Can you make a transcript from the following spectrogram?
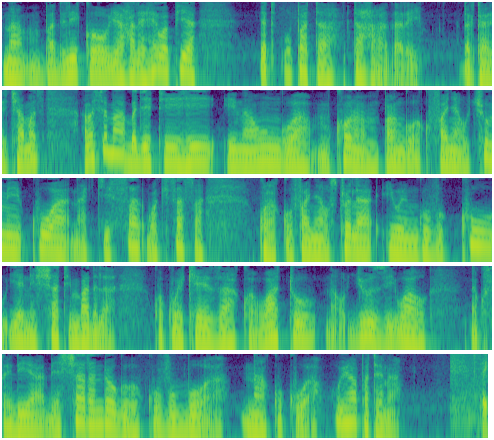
na mabadiliko ya hali ya hewa pia hupata tahadhari. Daktari Chalmers amesema bajeti hii inaungwa mkono na mpango wa kufanya uchumi kuwa na kisa, wa kisasa kwa kufanya Australia iwe nguvu kuu ya nishati mbadala kwa kuwekeza kwa watu na ujuzi wao na kusaidia biashara ndogo kuvumbua na kukua. Huyu hapa tena. The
